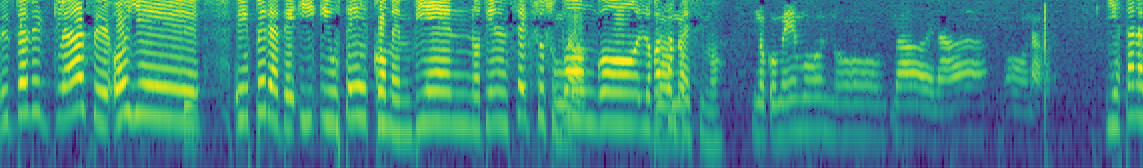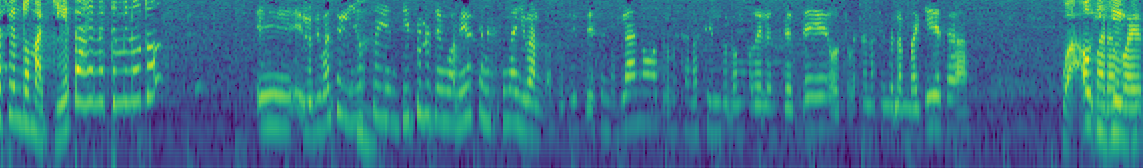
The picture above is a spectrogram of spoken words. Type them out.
Están en clase. Oye, eh, espérate, ¿y, y ustedes comen bien? ¿No tienen sexo, supongo? ¿Lo pasan No, no. pésimo? No comemos, no nada de nada, no nada. ¿Y están haciendo maquetas en este minuto? Eh, lo que pasa es que yo Mm. estoy en título y tengo amigas que me están ayudando. Entonces estoy haciendo plano, otros me están haciendo los modelos en 3D, otros me están haciendo las maquetas. Wow, ¿y, llegar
